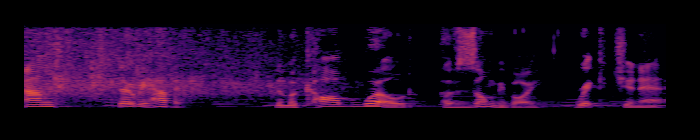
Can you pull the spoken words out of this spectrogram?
And there we have it. the macabre world of zombie boy Rick Genest.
